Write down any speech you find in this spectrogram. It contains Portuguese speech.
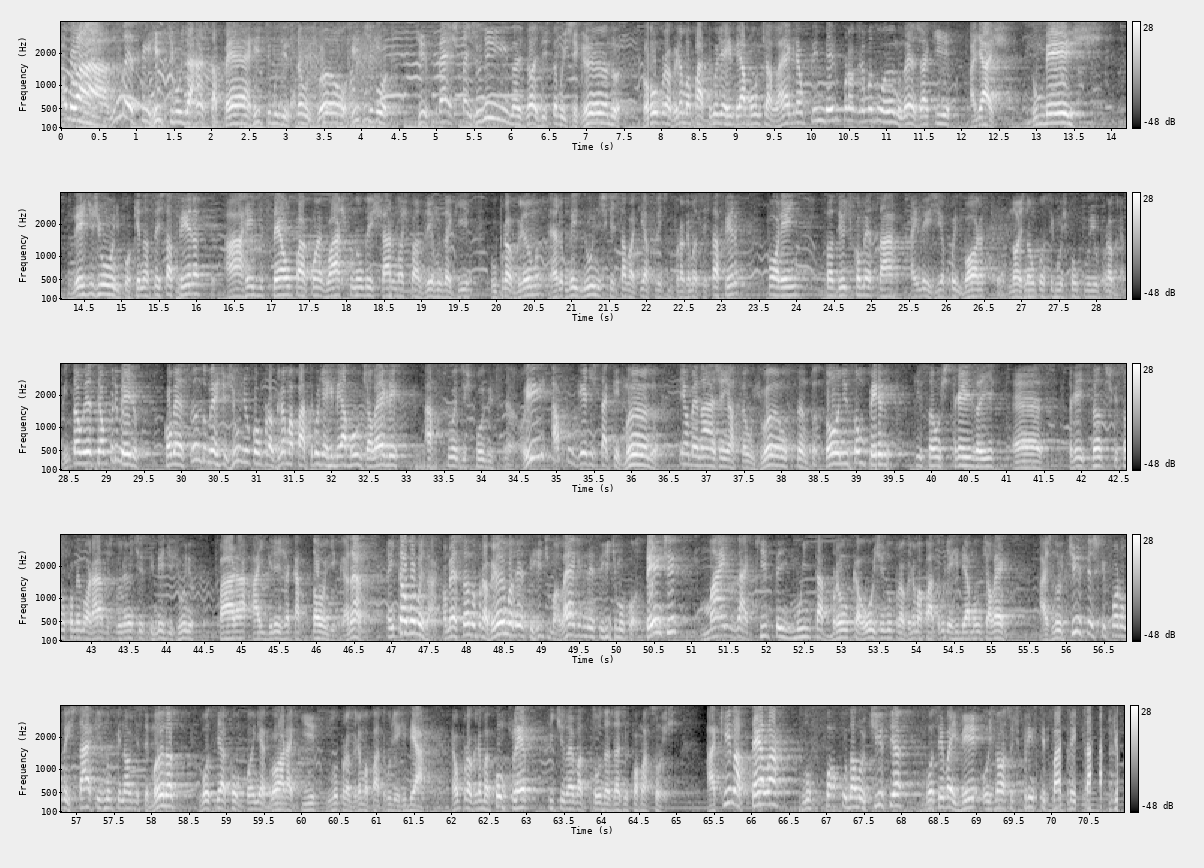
Vamos lá, nesse ritmo de arrastapé, ritmo de São João, ritmo de festas juninas, nós estamos chegando com o programa Patrulha RBA Monte Alegre. É o primeiro programa do ano, né? Já que, aliás, do mês no mês de junho, porque na sexta-feira a Rede Celpa com a Guasco não deixaram nós fazermos aqui o programa. Era o Ney Nunes que estava aqui à frente do programa sexta-feira, porém só deu de começar, a energia foi embora, nós não conseguimos concluir o programa. Então esse é o primeiro, começando o mês de junho com o programa Patrulha RBA Monte Alegre à sua disposição. E a fogueira está queimando em homenagem a São João, Santo Antônio e São Pedro que são os três aí, é, três santos que são comemorados durante esse mês de junho para a Igreja Católica, né? Então vamos lá, começando o programa nesse ritmo alegre, nesse ritmo contente, mas aqui tem muita bronca hoje no programa Patrulha RBA Monte Alegre. As notícias que foram destaques no final de semana, você acompanha agora aqui no programa Patrulha RBA. É um programa completo que te leva todas as informações. Aqui na tela, no foco da notícia, você vai ver os nossos principais detalhes de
